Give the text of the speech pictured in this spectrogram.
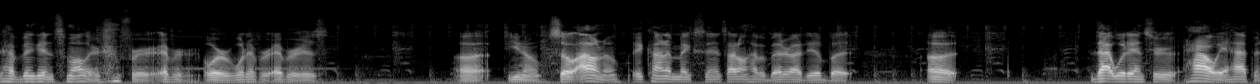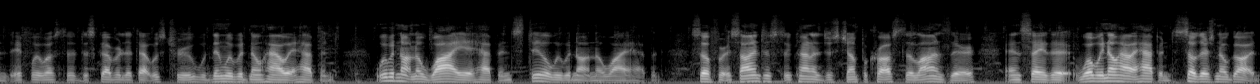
have been getting smaller forever or whatever ever is. Uh, you know, so I don't know. It kind of makes sense. I don't have a better idea, but uh, that would answer how it happened. If we was to discover that that was true, then we would know how it happened. We would not know why it happened. Still, we would not know why it happened. So for a scientist to kind of just jump across the lines there and say that, well, we know how it happened, so there's no God.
